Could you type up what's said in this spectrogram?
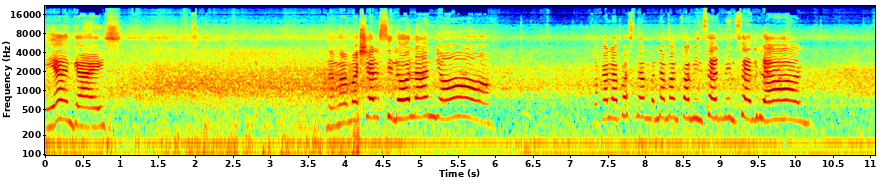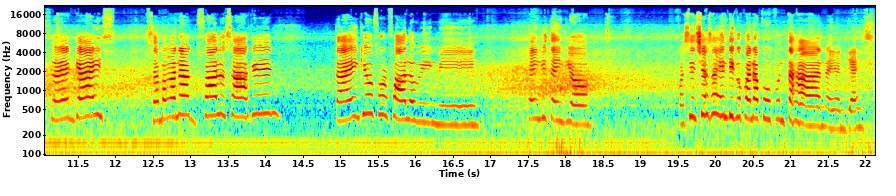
Ayan guys. Namamasyal si Lola nyo. Makalabas na naman paminsan-minsan lang. So ayan guys. Sa mga nag-follow sa akin, thank you for following me. Thank you, thank you. Pasensya sa hindi ko pa napupuntahan. Ayan guys.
